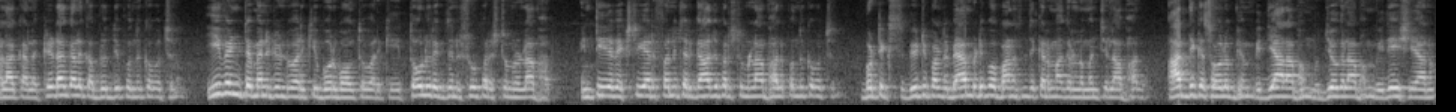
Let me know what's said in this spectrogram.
కళాకారుల క్రీడాకారులకు అభివృద్ధి పొందుకోవచ్చును. ఈవెంట్ మేనేజ్మెంట్ వారికి బోర్బాల్తో వారికి తోలు రెగ్జిన్ సూపర్ స్టోమ్ల లాభాలు. ఇంటీరియర్ ఎక్స్టీరియర్ ఫర్నిచర్ గాజు పరిశ్రమ లాభాలు పొందుకోవచ్చు. Boutiques beauty parlour bamboo depot బాణసంతి కర్మాగారంలో మంచి లాభాలు. ఆర్థిక సౌలభ్యం విద్యాలాభం ఉద్యోగ లాభం విదేశీయానం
